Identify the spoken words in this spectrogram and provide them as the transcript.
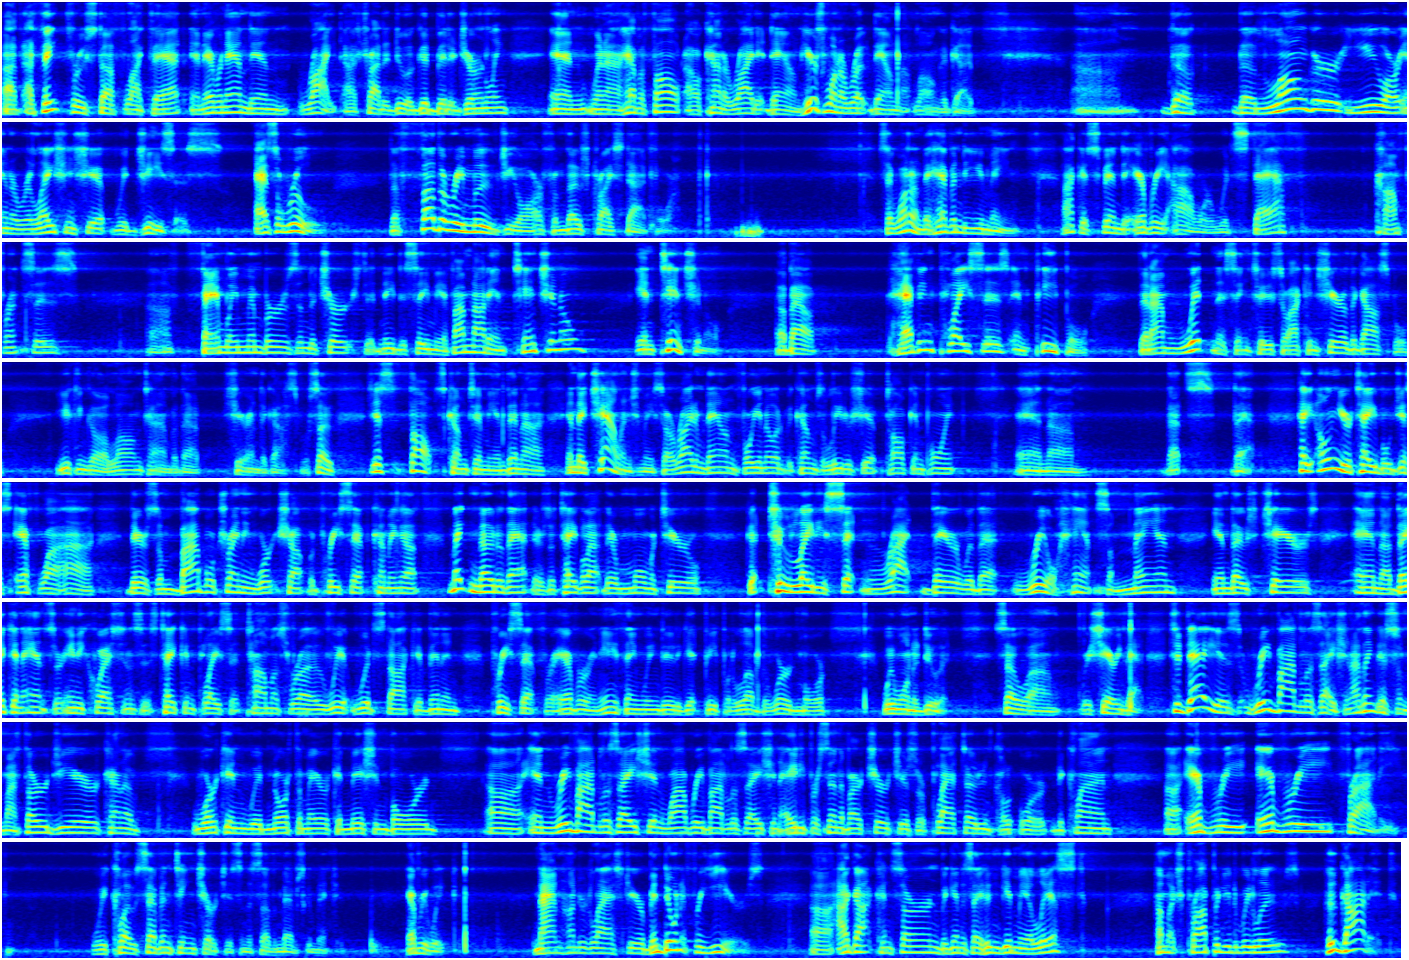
I, I think through stuff like that, and every now and then write. I try to do a good bit of journaling, and when I have a thought, I'll kind of write it down. Here's one I wrote down not long ago. Um, the the longer you are in a relationship with Jesus, as a rule, the further removed you are from those Christ died for. Say, what under heaven do you mean? I could spend every hour with staff, conferences, family members in the church that need to see me. If I'm not intentional, intentional about having places and people that I'm witnessing to so I can share the gospel, you can go a long time without sharing the gospel. So just thoughts come to me and then I and they challenge me. So I write them down before you know it, it becomes a leadership talking point. And um, that's that. Hey, on your table, just FYI, there's some Bible training workshop with precept coming up. Make note of that. There's a table out there with more material. Got two ladies sitting right there with that real handsome man in those chairs, and uh, they can answer any questions that's taking place at Thomas Rowe. We at Woodstock have been in precept forever, and anything we can do to get people to love the word more, we want to do it. So uh, we're sharing that. Today is revitalization. I think this is my third year kind of working with North American Mission Board. Uh, in revitalization, why revitalization? 80% of our churches are plateaued or declined. Uh, every, every Friday, we close 17 churches in the Southern Baptist Convention. Every week. 900 last year. Been doing it for years. Uh, I got concerned, began to say, who can give me a list? How much property did we lose? Who got it?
